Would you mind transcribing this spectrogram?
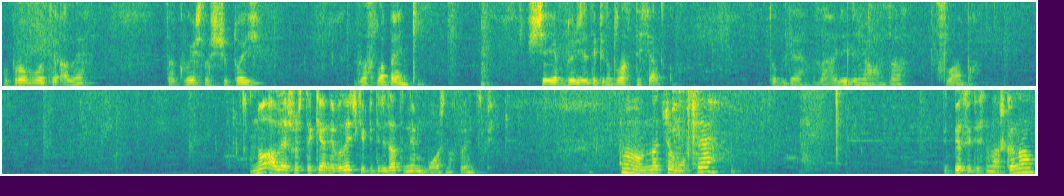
попробувати, але так вийшло, що той заслабенький. Ще я буду різати пінопласт десятку. То буде взагалі для нього за слабо. Ну, але щось таке невеличке підрізати ним можна, в принципі. На цьому все. Підписуйтесь на наш канал.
